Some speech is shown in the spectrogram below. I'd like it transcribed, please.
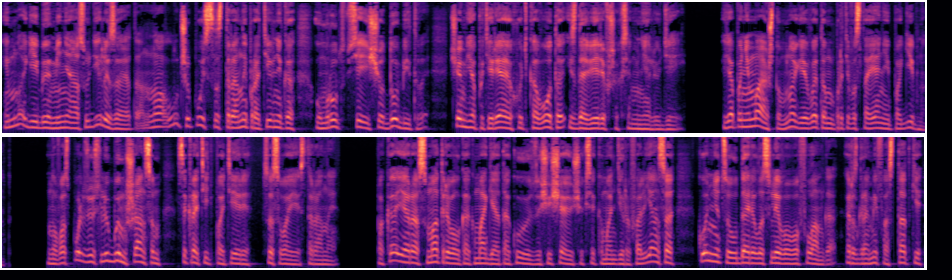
и многие бы меня осудили за это, но лучше пусть со стороны противника умрут все еще до битвы, чем я потеряю хоть кого-то из доверившихся мне людей. Я понимаю, что многие в этом противостоянии погибнут, но воспользуюсь любым шансом сократить потери со своей стороны. Пока я рассматривал, как маги атакуют защищающихся командиров Альянса, конница ударила с левого фланга, разгромив остатки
